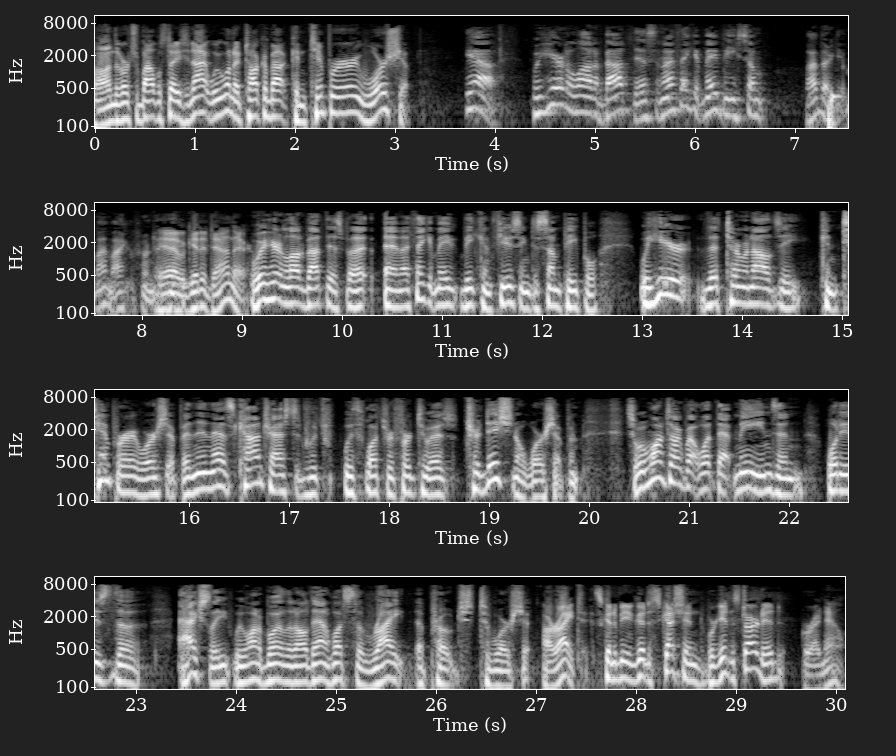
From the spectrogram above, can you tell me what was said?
On the virtual Bible study tonight, we want to talk about contemporary worship. Yeah, we heard a lot about this, and I think it may be some. I better get my microphone down. Yeah, we'll get it down there. We're hearing a lot about this, but and I think it may be confusing to some people. We hear the terminology contemporary worship, and then that's contrasted with, with what's referred to as traditional worship. And so we want to talk about what that means and what is the actually we want to boil it all down. What's the right approach to worship? All right, it's going to be a good discussion. We're getting started right now.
